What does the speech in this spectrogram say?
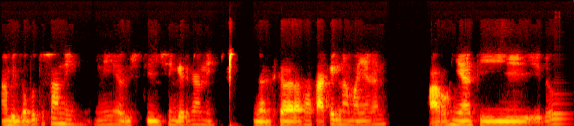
ambil keputusan nih ini harus disingkirkan nih dengan segala rasa sakit namanya kan paruhnya di itu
